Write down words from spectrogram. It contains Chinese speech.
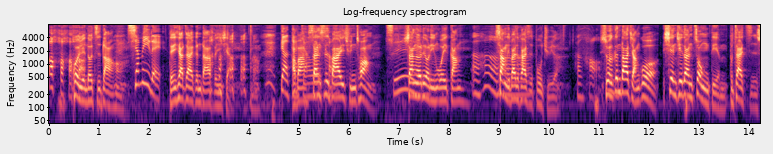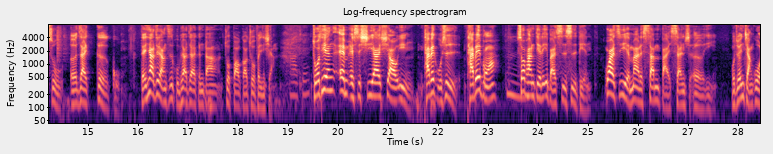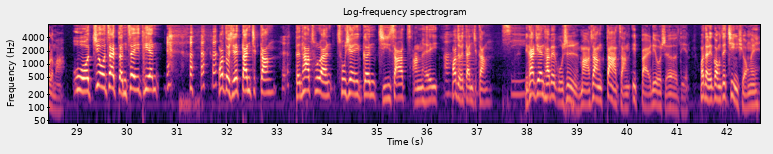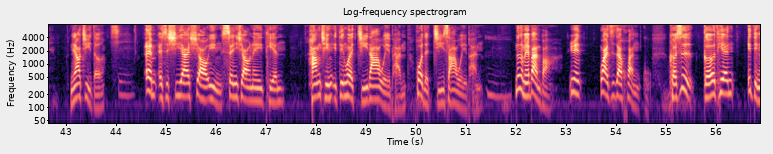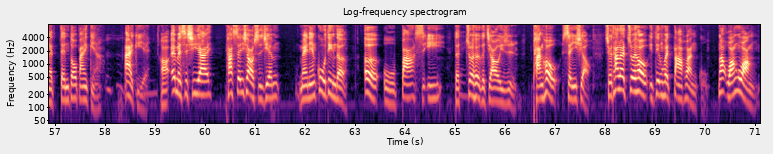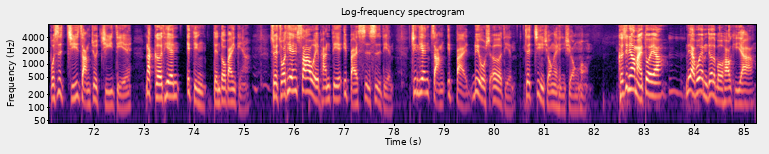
会员都知道哈。虾米嘞？等一下再来跟大家分享啊，掉好吧？三四八一群创，是三二六零微钢，嗯哼，上礼拜就开始布局了。很好，所以跟大家讲过，现阶段重点不在指数，而在个股。等一下这两只股票再来跟大家做报告、做分享。好的，昨天 MSCI 效应，台北股市台北盘收盘跌了一百四十四点，外资也卖了三百三十二亿。我昨天讲过了嘛，我就在等这一天，我都是在单只缸，等它突然出现一根急杀长黑，我都在单只缸。你你看今天台北股市马上大涨一百六十二点，我等你讲这进雄哎，你要记得是 MSCI 效应生效那一天，行情一定会急拉尾盘或者急杀尾盘。嗯，那个没办法，因为外资在换股。可是隔天一定的灯都白行，爱记的啊。MSCI 它生效时间每年固定的二五八十一的最后一个交易日盘后生效，所以它在最后一定会大换股。那往往不是急涨就急跌。那隔天一定点多半行，所以昨天杀尾盘跌一百四十四点，今天涨一百六十二点，这进熊也很凶哦。可是你要买对啊，你也不会唔丢的不好奇啊。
